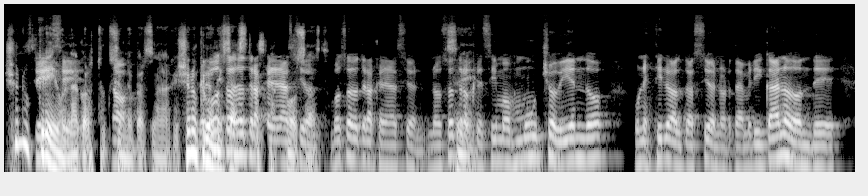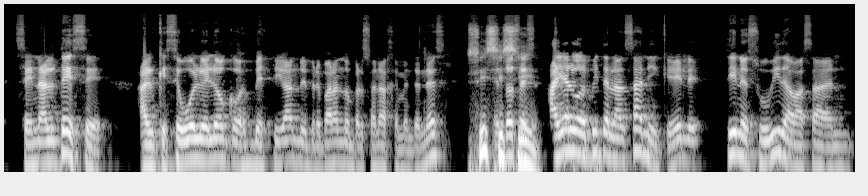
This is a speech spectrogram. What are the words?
yo no Sí, creo sí, en la construcción no. de personajes. Yo no Pero creo en vos sos de esas, otra esas generación. cosas. Vos sos de otra generación. Nosotros Sí. crecimos mucho viendo un estilo de actuación norteamericano donde se enaltece al que se vuelve loco investigando y preparando un personaje, ¿me entendés? Sí, sí, Entonces, sí. hay algo de Peter Lanzani que él tiene su vida basada en.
